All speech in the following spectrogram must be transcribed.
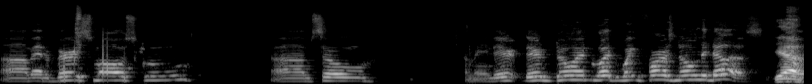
um, at a very small school. Um, so, I mean, they're they're doing what Wake Forest normally does. Yeah.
